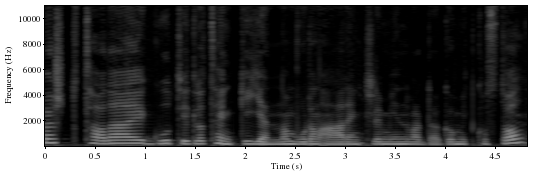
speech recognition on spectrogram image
Først ta deg god tid til å tenke gjennom hvordan er egentlig min hverdag og mitt kosthold.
